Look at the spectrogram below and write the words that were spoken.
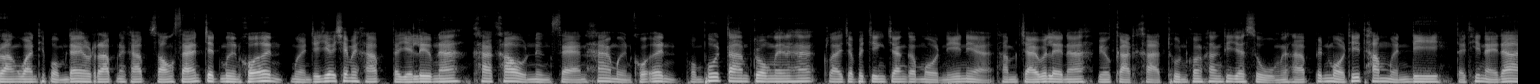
รางวัลที่ผมได้รับนะครับ 270,000 โคเอิลเหมือนจะเยอะใช่ไหมครับ แต่อย่าลืมนะ ค่าเข้า 150,000 โคเอิลผมพูดตามตรงเลยนะฮะ ใครจะไปจริงจังกับโหมดนี้เนี่ยทำใจไว้เลยนะ มีโอกาสขาดทุนค่อนข้างที่จะสูงนะครับ เป็นโหมดที่ทำเหมือนดี แต่ที่ไหนได้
